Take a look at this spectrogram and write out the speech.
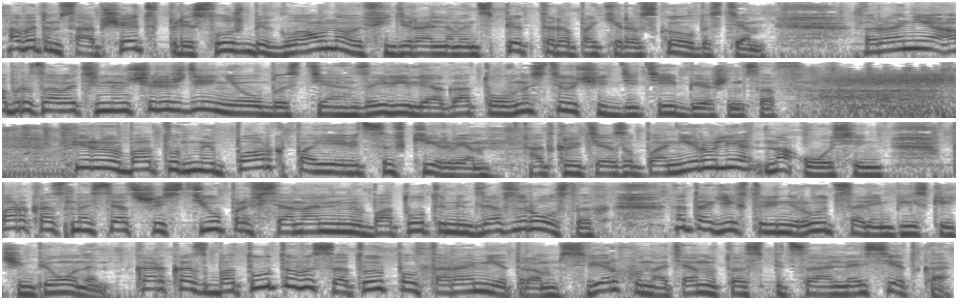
Об этом сообщают в пресс-службе главного федерального инспектора по Кировской области. Ранее образовательные учреждения области заявили о готовности учить детей беженцев. Первый батутный парк появится в Кирове. Открытие запланировали на осень. Парк оснастят шестью профессиональными батутами для взрослых. На таких тренируются олимпийские чемпионы. Каркас батута высотой полтора метра. Сверху натянута специальная сетка.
